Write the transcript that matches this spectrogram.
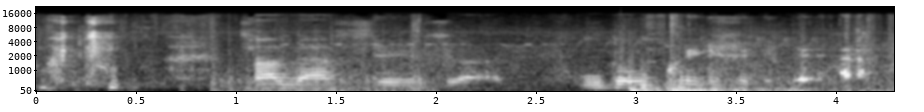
Not that serious, uh, go quick.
